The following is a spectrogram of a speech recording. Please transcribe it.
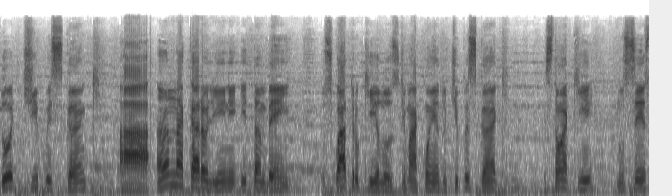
do tipo skunk. A Ana Caroline e também os 4 quilos de maconha do tipo skunk estão aqui no 6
